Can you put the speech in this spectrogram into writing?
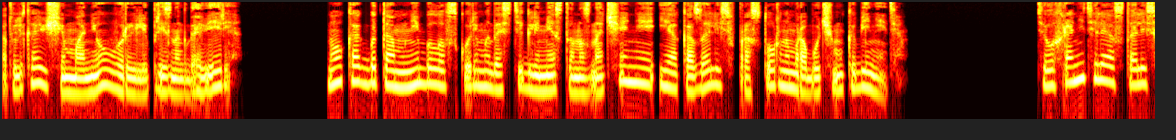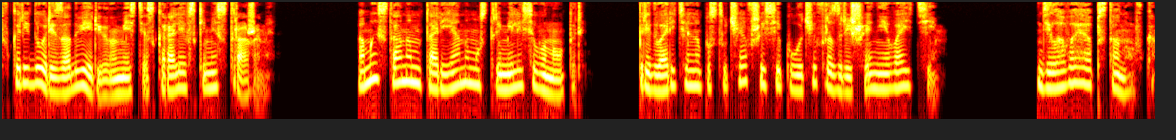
Отвлекающий маневр или признак доверия. Но как бы там ни было, вскоре мы достигли места назначения и оказались в просторном рабочем кабинете. Телохранители остались в коридоре за дверью вместе с королевскими стражами. А мы с Таном Тарьяном устремились внутрь, предварительно постучавшись и получив разрешение войти. Деловая обстановка.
